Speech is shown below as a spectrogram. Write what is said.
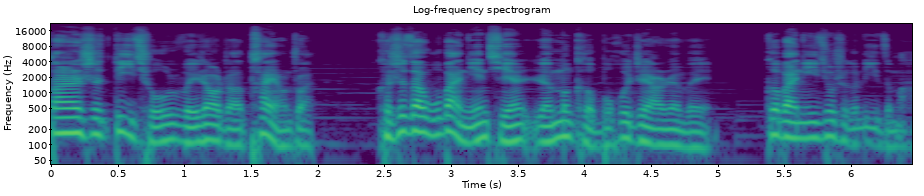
当然是地球围绕着太阳转。可是，在五百年前，人们可不会这样认为。哥白尼就是个例子嘛。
